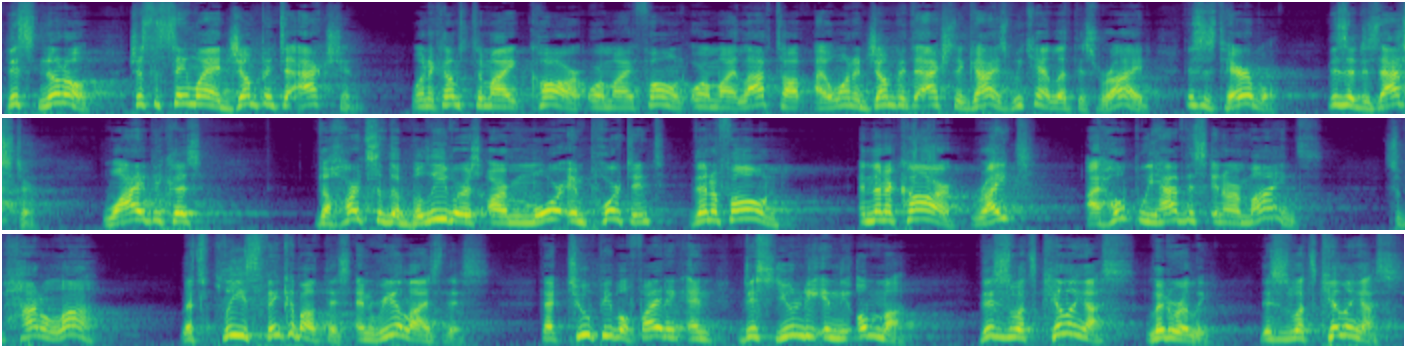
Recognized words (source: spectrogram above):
this no no, just the same way I jump into action. When it comes to my car or my phone or my laptop, I want to jump into actually, guys, we can't let this ride. This is terrible. This is a disaster. Why? Because the hearts of the believers are more important than a phone and than a car, right? I hope we have this in our minds. Subhanallah. Let's please think about this and realize this. That two people fighting and disunity in the ummah, this is what's killing us, literally. This is what's killing us.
